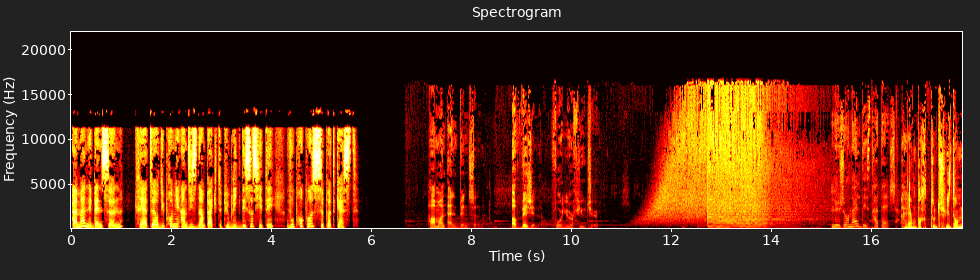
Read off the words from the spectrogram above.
Haman et Benson, créateurs du premier indice d'impact public des sociétés, vous proposent ce podcast. Haman and Benson, a vision for your future. Le journal des stratèges. Allez, on part tout de suite en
